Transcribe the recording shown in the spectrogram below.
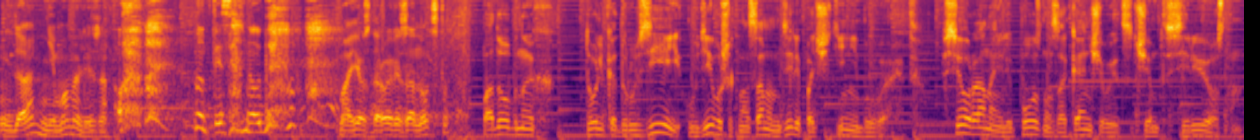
Да, не Мона Лиза. О, ну ты зануда. Мое здоровье занудство. Подобных только друзей у девушек на самом деле почти не бывает. Все рано или поздно заканчивается чем-то серьезным.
